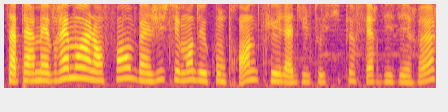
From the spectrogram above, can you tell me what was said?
Ça permet vraiment à l'enfant bah, justement de comprendre que l'adulte aussi peut faire des erreurs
